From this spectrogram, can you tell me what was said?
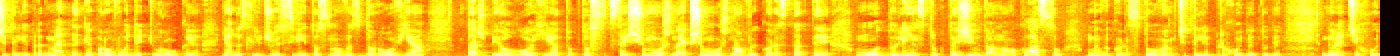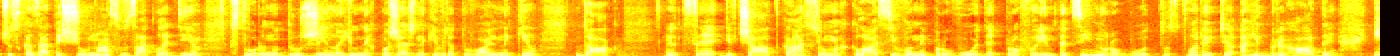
Вчителі-предметники проводять уроки. Я досліджую світ, основи здоров'я, та ж біологія, тобто все, що можна. Якщо можна використати модулі інструктажів даного класу, ми використовуємо. Вчителі приходять туди. До речі, хочу сказати, що в нас в закладі створено дружину юних пожежників-рятувальників. Так. Це дівчатка сьомих класів. Вони проводять профорієнтаційну роботу, створюють агітбригади і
